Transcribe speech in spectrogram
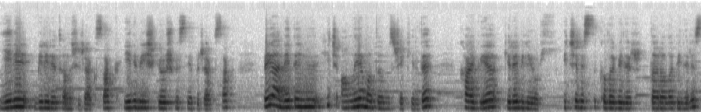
yeni biriyle tanışacaksak, yeni bir iş görüşmesi yapacaksak veya nedenini hiç anlayamadığımız şekilde kaygıya girebiliyoruz. İçimiz sıkılabilir, daralabiliriz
